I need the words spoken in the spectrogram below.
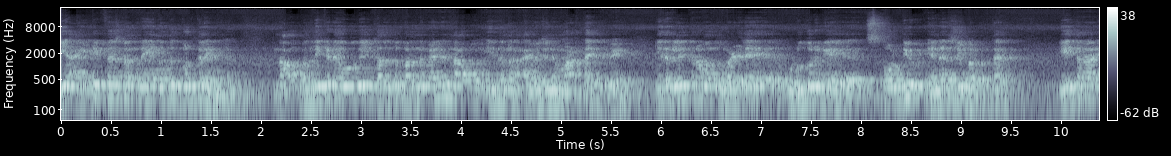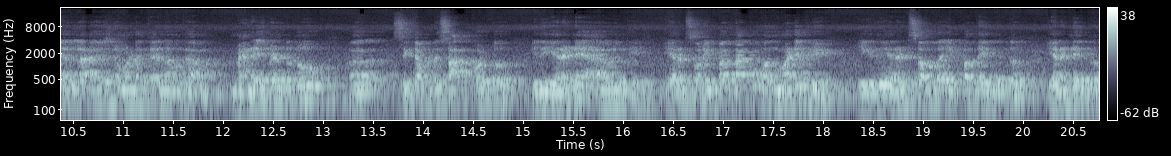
ಈ ಐ ಟಿ ಫೆಸ್ಟ್ ಅಂದ್ರೆ ಏನಂತ ಗೊತ್ತಿರಂಗಿಲ್ಲ. ನಾವು ಬಂದಿ ಕಡೆ ಹೋಗಿ ಕಲಿತು ಬಂದ ಮೇಲೆ ನಾವು ಇದನ್ನ ಆಯೋಜನೆ ಮಾಡ್ತಾ ಇದ್ದೀವಿ. ಇದರಲ್ಲಿಂದ ಒಂದು ಒಳ್ಳೆ ಹುಡುಗರಿಗೆ ಸ್ಪೋರ್ಟಿವ್ ಎನರ್ಜಿ ಬರುತ್ತೆ. ಈ ತರ ಎಲ್ಲ ಆಯೋಜನೆ ಮಾಡೋಕ್ಕೆ ನಮಗೆ ಮ್ಯಾನೇಜ್ಮೆಂಟು ಸಿಕ್ಕಾಪಟ್ಟೆ ಸಾಥ್ ಕೊಟ್ಟು ಇದು ಎರಡನೇ ಆವೃತ್ತಿ, ಎರಡ್ ಸಾವಿರದ ಇಪ್ಪತ್ನಾಲ್ಕು ಒಂದು ಮಾಡಿದ್ವಿ. ಈಗ ಇದು ಎರಡ್ ಸಾವಿರದ ಇಪ್ಪತ್ತೈದನೇದು ಎರಡನೇದು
